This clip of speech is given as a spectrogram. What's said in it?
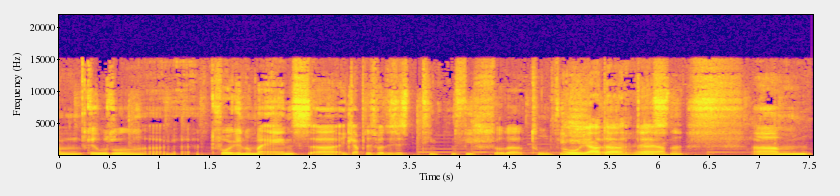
ähm, Grusel-Folge Nummer 1. Äh, ich glaube, das war dieses Tintenfisch oder Thunfisch. Oh ja, da. Äh, das, ja, ja. Ne? Ähm,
